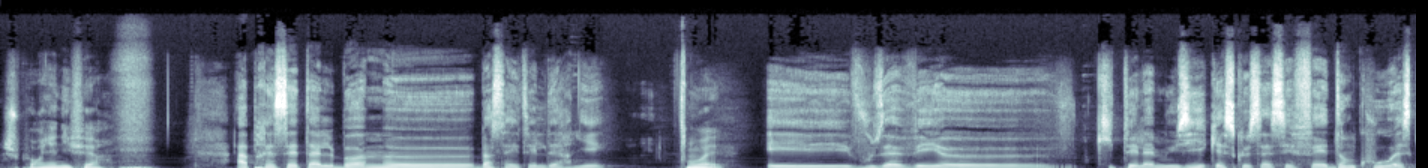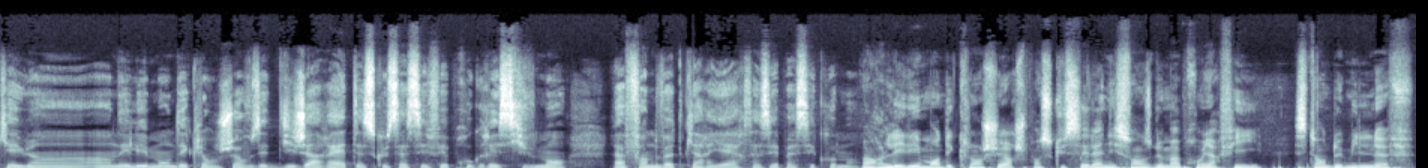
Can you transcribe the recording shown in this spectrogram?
Je peux rien y faire. Après cet album, euh, bah, ça a été le dernier. Ouais. Et vous avez euh, quitté la musique. Est-ce que ça s'est fait d'un coup? Est-ce qu'il y a eu un, élément déclencheur? Vous êtes dit j'arrête. Est-ce que ça s'est fait progressivement? La fin de votre carrière, ça s'est passé comment? Alors l'élément déclencheur, je pense que c'est la naissance de ma première fille. C'était en 2009.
